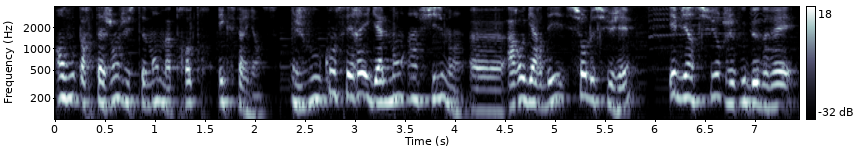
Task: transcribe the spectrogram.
en vous partageant justement ma propre expérience. Je vous conseillerai également un film euh, à regarder sur le sujet et bien sûr je vous donnerai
